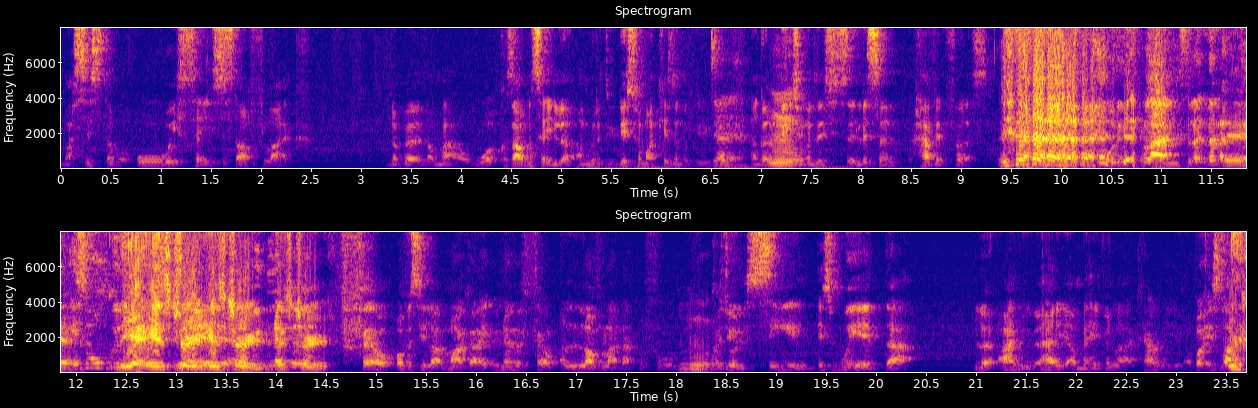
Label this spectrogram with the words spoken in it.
my sister will always say stuff like no, but no matter what, because I would say, look, I'm gonna do this for my kids. I'm gonna do that. Yeah. I'm gonna make Mm. sure I'm gonna do this. She said, listen, have it first. all these plans. Look, look, look, Yeah. It's all good. Yeah, it's true. Yeah, it's yeah. true. We've It's true. felt obviously like Mike, I. We've never felt a love like that before. Mm. Because you're seeing, it's weird that. Look, I haven't even had it. I'm behaving like Harry, you know. But it's like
